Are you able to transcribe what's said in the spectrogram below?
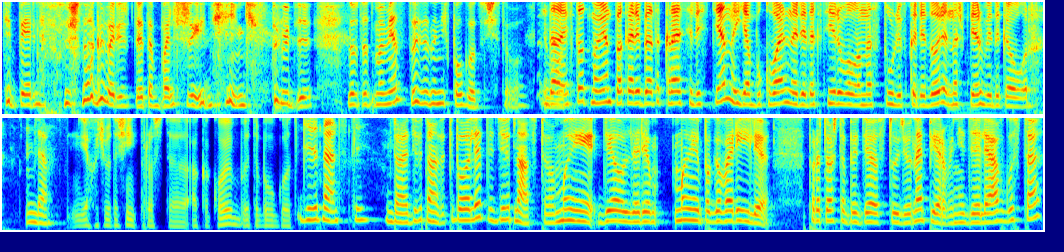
Теперь смешно говорить, что это большие деньги студии. Но в тот момент студия на них полгода существовала. Да, вот. и в тот момент, пока ребята красили стены, я буквально редактировала на стуле в коридоре наш первый договор. Да. Я хочу уточнить просто, а какой это был год? 19 Да, 19. Это было лето 19 -го. Мы делали, рем- мы поговорили про то, чтобы сделать студию на первой неделе августа,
